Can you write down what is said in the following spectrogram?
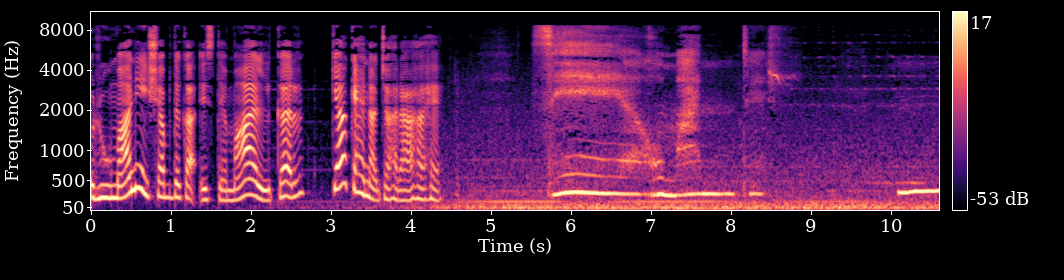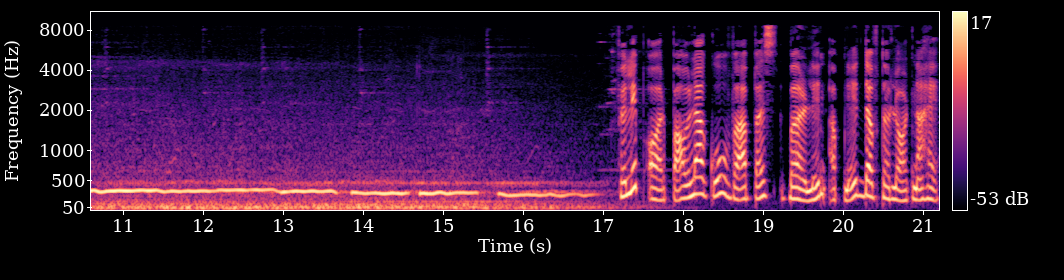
रूमानी शब्द का इस्तेमाल कर क्या कहना चाह रहा है। फिलिप और पावला को वापस बर्लिन अपने दफ्तर लौटना है।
